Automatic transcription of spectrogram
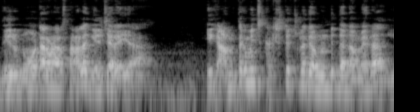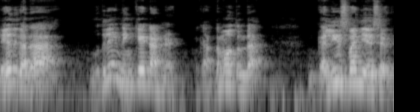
మీరు నూట అరవై నాలుగు స్థానాల్లో గెలిచారయ్యా. ఇక అంతకు మించి కక్ష తెచ్చుకునేది ఏమైనా ఉండింది నా మీద? లేదు కదా. వదిలేయండి ఇంకేంటి అంటున్నాడు. మీకు అర్థమవుతుందా? గలీజ్ పని చేశాడు.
